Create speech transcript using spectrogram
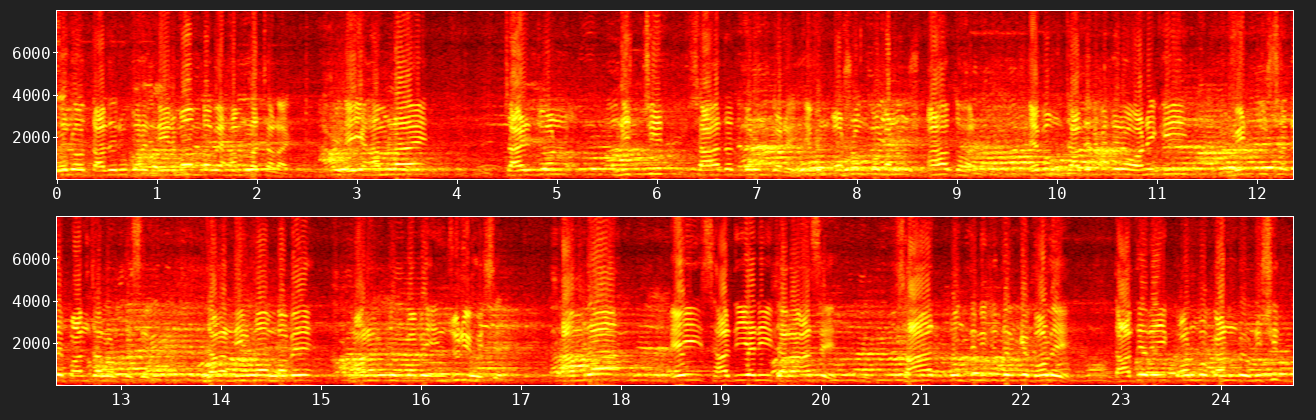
ছিল, তাদের উপরে নির্মমভাবে হামলা চালায়। এই হামলায় চারজন নিশ্চিত শাহাদাত বরণ করে এবং অসংখ্য মানুষ আহত হয় এবং যাদের ভিতরে অনেকেই মৃত্যুর সাথে পাঞ্জা লড়তেছেন যারা নির্মমভাবে, মারাত্মকভাবে ইনজুরি হয়েছে। আমরা এই সাদিয়ানি যারা আছে সাদপন্থী নিজেদেরকে বলে, তাদের এই কর্মকাণ্ড নিষিদ্ধ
